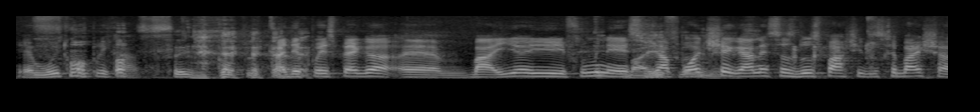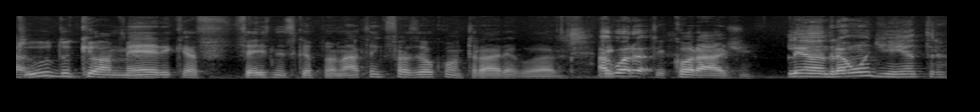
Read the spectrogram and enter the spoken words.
É muito complicado. Nossa, é complicado. Aí depois pega é, Bahia e Fluminense. Bahia Já e pode chegar nessas duas partidas rebaixadas. Tudo que o América fez nesse campeonato tem que fazer ao contrário agora. Agora, ter coragem. Leandro, aonde entra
